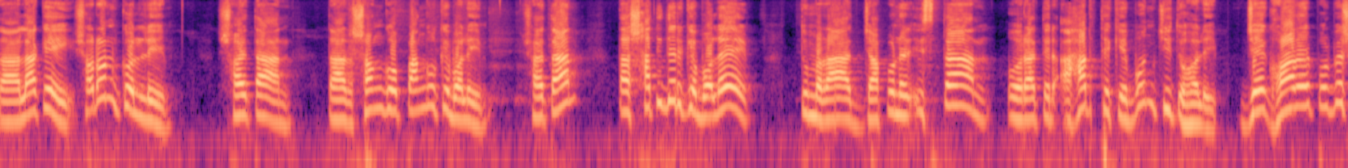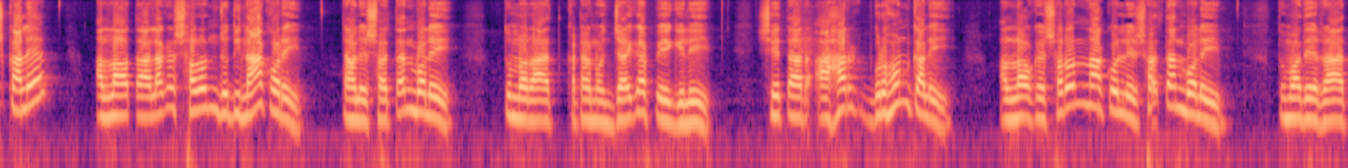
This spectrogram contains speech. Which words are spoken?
তালাকে স্মরণ করলে শয়তান তার সঙ্গ পাঙ্গকে বলে, শয়তান তার সাথীদেরকে বলে, তোমরা রাত যাপনের স্থান ও রাতের আহার থেকে বঞ্চিত হলে। যে ঘরে প্রবেশকালে আল্লাহ তাআলাকে স্মরণ যদি না করে, তাহলে শয়তান বলে, তোমরা রাত কাটানোর জায়গা পেয়ে গেলে। সে তার আহার গ্রহণকালে আল্লাহকে স্মরণ না করলে শয়তান বলে, তোমাদের রাত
